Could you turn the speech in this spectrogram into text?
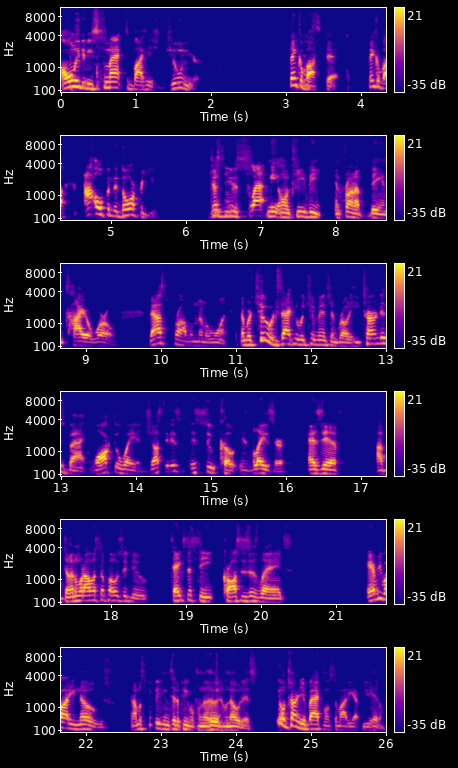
only to be smacked by his junior. Think about that. Think about I opened the door for you just for you to mm-hmm. slap me on TV in front of the entire world. That's problem number one. Number two, exactly what you mentioned, Brody. He turned his back, walked away, adjusted his, his suit coat, his blazer, as if I've done what I was supposed to do, takes a seat, crosses his legs. Everybody knows, and I'm speaking to the people from the hood who know this. You don't turn your back on somebody after you hit them.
